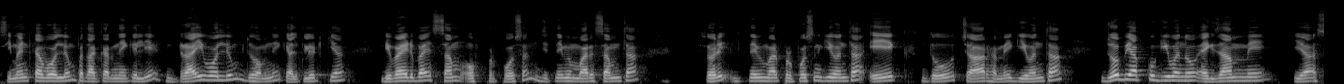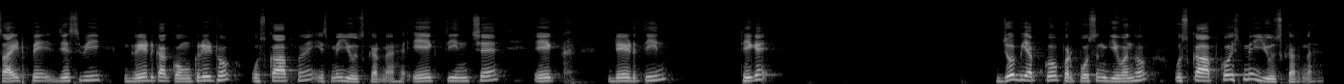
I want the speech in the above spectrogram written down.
सीमेंट का वॉल्यूम पता करने के लिए ड्राई वॉल्यूम जो हमने कैलकुलेट किया divide by sum of proportion जितने भी हमारे सम था सॉरी जितने भी हमारा प्रोपोर्शन गिवन था, एक, दो, चार हमें गिवन था जो भी आपको गिवन हो एग्ज़ाम में या साइट पे, जिस भी ग्रेड का कंक्रीट हो, उसका आपको इसमें यूज़ करना है। एक तीन छः, एक डेढ़ तीन, ठीक है? जो भी आपको प्रपोर्शन गिवन हो, उसका आपको इसमें यूज़ करना है।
